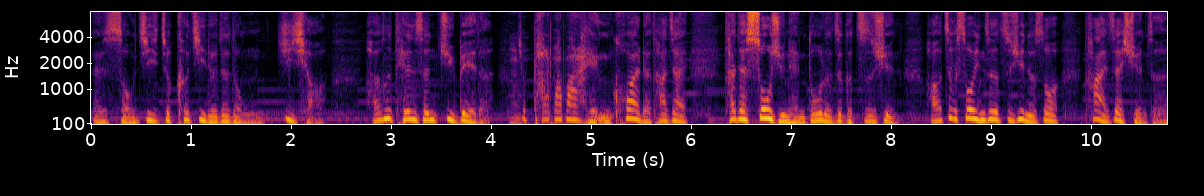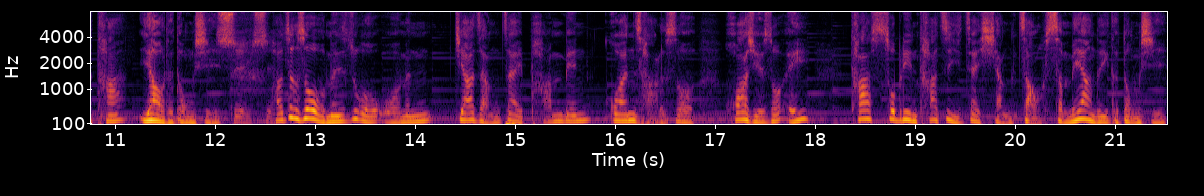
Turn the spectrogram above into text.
呃，手机就科技的这种技巧，好像是天生具备的，就啪啦啪啪很快的，他在他在搜寻很多的这个资讯。好，这个搜寻这个资讯的时候，他也在选择他要的东西。是是。好，这个时候我们如果我们家长在旁边观察的时候，发觉说，哎，他说不定他自己在想找什么样的一个东西。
